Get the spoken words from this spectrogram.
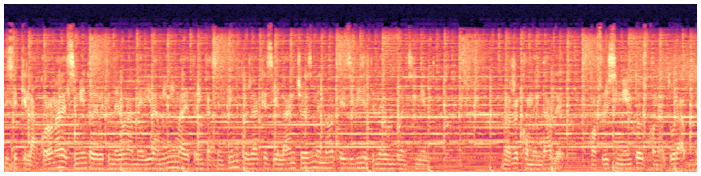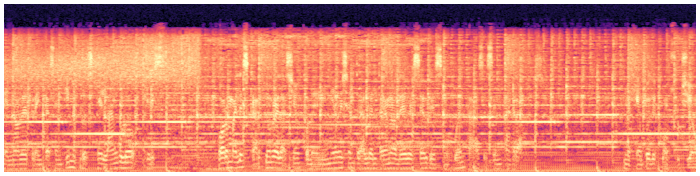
dice que la corona del cimiento debe tener una medida mínima de 30 centímetros, ya que si el ancho es menor es difícil tener un buen cimiento. No es recomendable construir cimientos con altura menor de 30 centímetros. El ángulo es forma el escarpio en relación con el línea central del terreno debe ser de 50 a 60 grados ejemplo de construcción,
